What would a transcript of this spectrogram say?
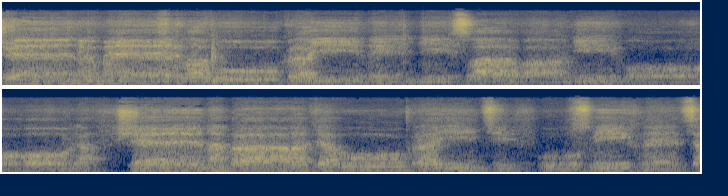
ще не слава, ще нам, браття українці, усміхнеться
